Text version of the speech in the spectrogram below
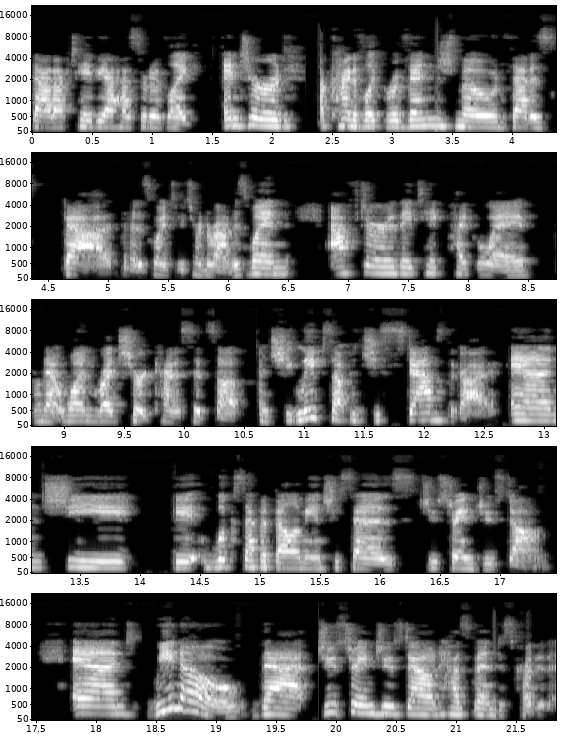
that Octavia has sort of like entered a kind of like revenge mode that is bad, that is going to be turned around, is when after they take Pike away, and that one red shirt kind of sits up, and she leaps up and she stabs the guy, and she it looks up at Bellamy and she says, "Jus drein, jus daun." And we know that jus drein, jus daun has been discredited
